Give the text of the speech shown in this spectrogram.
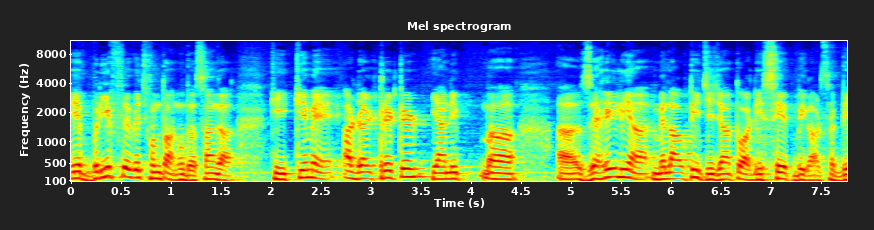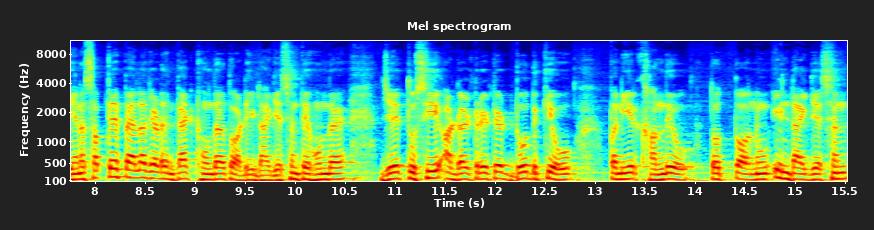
ਇਹ ਬਰੀਫ ਦੇ ਵਿੱਚ ਹੁਣ ਤੁਹਾਨੂੰ ਦੱਸਾਂਗਾ ਕਿ ਕਿਵੇਂ ਅਡਲਟਰੇਟਡ ਯਾਨੀ ਜ਼ਹਿਰੀਲੀਆਂ ਮਿਲਾਵਟੀ ਚੀਜ਼ਾਂ ਤੁਹਾਡੀ ਸਿਹਤ ਵਿਗਾੜ ਸਕਦੀਆਂ ਨੇ। ਸਭ ਤੋਂ ਪਹਿਲਾ ਜਿਹੜਾ ਇੰਪੈਕਟ ਹੁੰਦਾ ਹੈ ਤੁਹਾਡੀ ਡਾਈਜੈਸ਼ਨ ਤੇ ਹੁੰਦਾ ਹੈ। ਜੇ ਤੁਸੀਂ ਅਡਲਟਰੇਟਡ ਦੁੱਧ ਘਿਓ ਪਨੀਰ ਖਾਂਦੇ ਹੋ ਤਾਂ ਤੁਹਾਨੂੰ ਇਨਡਾਈਜੈਸ਼ਨ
